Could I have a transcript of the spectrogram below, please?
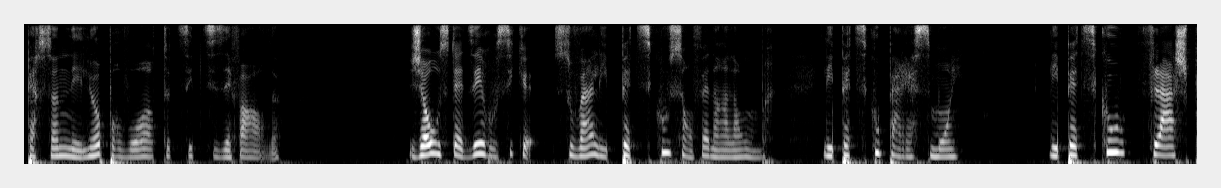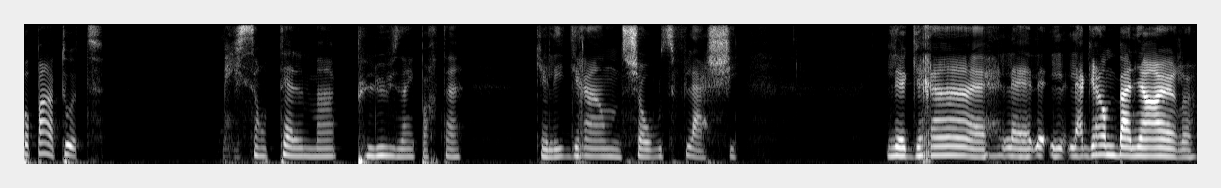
Personne n'est là pour voir tous ces petits efforts-là. J'ose te dire aussi que souvent les petits coups sont faits dans l'ombre. Les petits coups paraissent moins. Les petits coups flashent pas en tout. Mais ils sont tellement plus importants que les grandes choses flashy. Le grand, euh, la, grande bannière,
